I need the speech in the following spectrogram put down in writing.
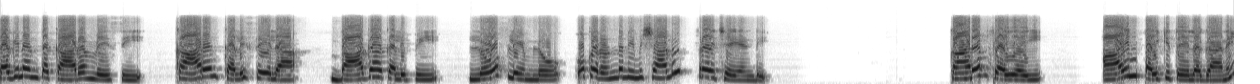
తగినంత కారం వేసి కారం కలిసేలా బాగా కలిపి లో ఫ్లేమ్లో ఒక రెండు నిమిషాలు ఫ్రై చేయండి. కారం ఫ్రై అయి ఆయిల్ పైకి తేలగానే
